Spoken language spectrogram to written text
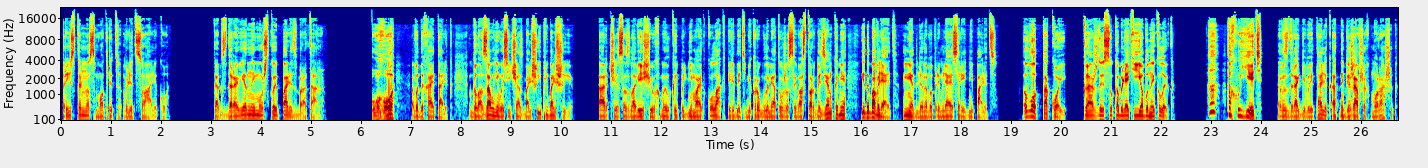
пристально смотрит в лицо Алику. «Как здоровенный мужской палец, братан». «Ого!» Выдыхает Алик. Глаза у него сейчас большие-пребольшие. Арчи со зловещей ухмылкой поднимает кулак перед этими круглыми от ужаса и восторга зенками и добавляет, медленно выпрямляя средний палец. «Вот такой! Каждый, сука, блядь, ебаный клык!» «А, охуеть!» — вздрагивает Алик от набежавших мурашек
